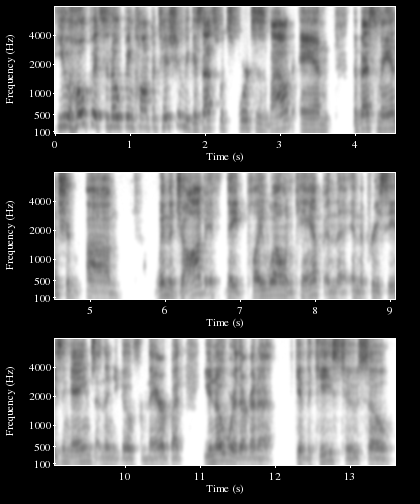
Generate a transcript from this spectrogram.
you hope it's an open competition because that's what sports is about, and the best man should um, win the job if they play well in camp in the in the preseason games, and then you go from there. But you know where they're to give the keys to, so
